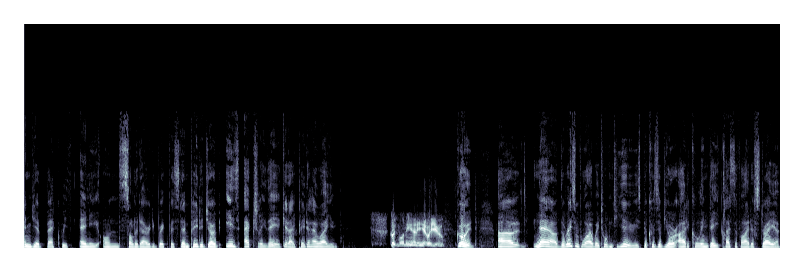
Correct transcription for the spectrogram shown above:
And you're back with Annie on Solidarity Breakfast. And Peter Job is actually there. G'day, Peter. How are you? Good morning, Annie. How are you? Good. Uh, now, the reason for why we're talking to you is because of your article in Declassified Australia.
